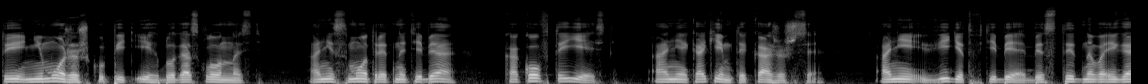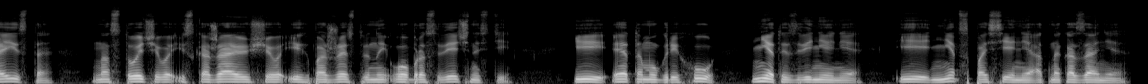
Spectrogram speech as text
Ты не можешь купить их благосклонность. Они смотрят на тебя, каков ты есть, а не каким ты кажешься. Они видят в тебе бесстыдного эгоиста, настойчиво искажающего их божественный образ вечности, и этому греху нет извинения и нет спасения от наказания.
